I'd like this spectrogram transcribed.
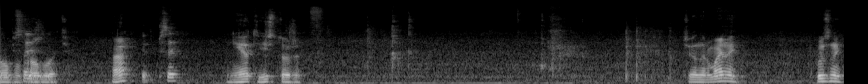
его писать, попробовать. А? Это писать? Нет, есть тоже. Че, нормальный? Вкусный?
